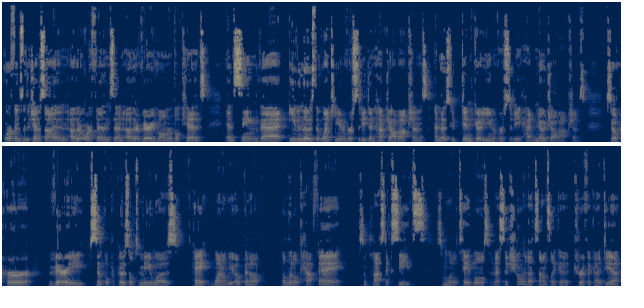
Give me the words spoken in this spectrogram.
orphans of the genocide and other orphans and other very vulnerable kids and seeing that even those that went to university didn't have job options and those who didn't go to university had no job options. So her very simple proposal to me was, hey, why don't we open up a little cafe, some plastic seats, some little tables? And I said, sure, that sounds like a terrific idea.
